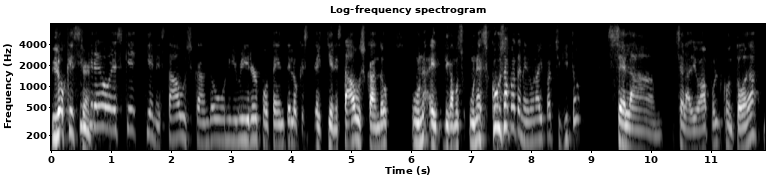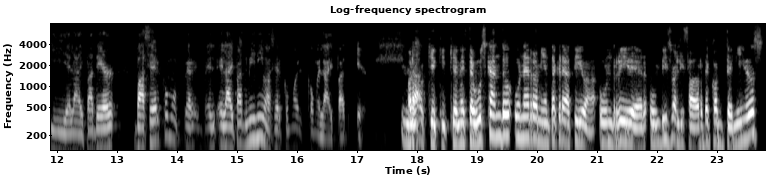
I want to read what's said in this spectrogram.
Lo que sí, creo es que quien estaba buscando un e-reader potente, lo que, el, quien estaba buscando una, eh, digamos, una excusa para tener un iPad chiquito, se la, se la dio Apple con toda y el iPad Air va a ser como, el, iPad mini va a ser como el, como el iPad Air. Ahora, quien esté buscando una herramienta creativa, un reader, un visualizador de contenidos,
